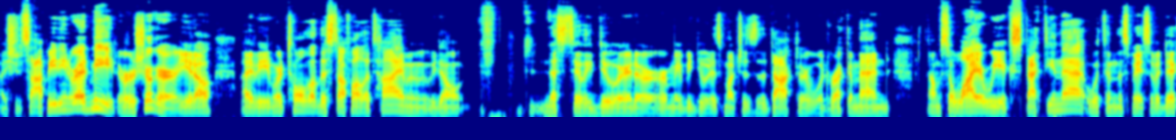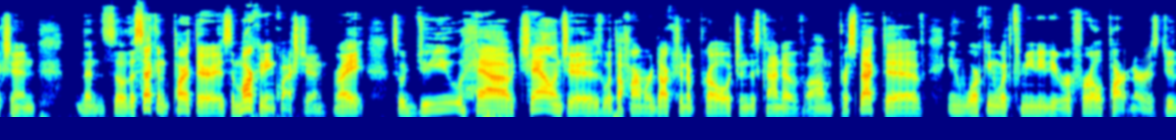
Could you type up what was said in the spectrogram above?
You should stop eating red meat or sugar. You know, I mean, we're told all this stuff all the time, and we don't necessarily do it or, or, maybe do it as much as the doctor would recommend. Um, so why are we expecting that within the space of addiction? Then so the second part there is the marketing question, right? So do you have challenges with a harm reduction approach and this kind of um, perspective in working with community referral partners? Do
